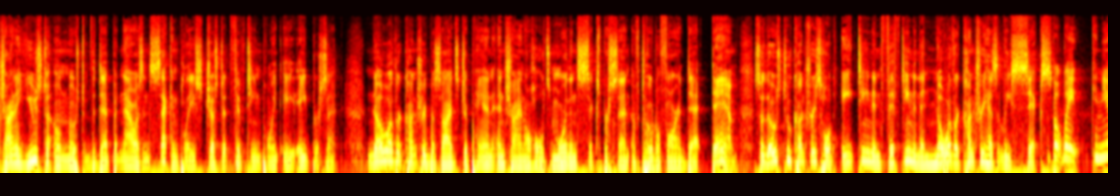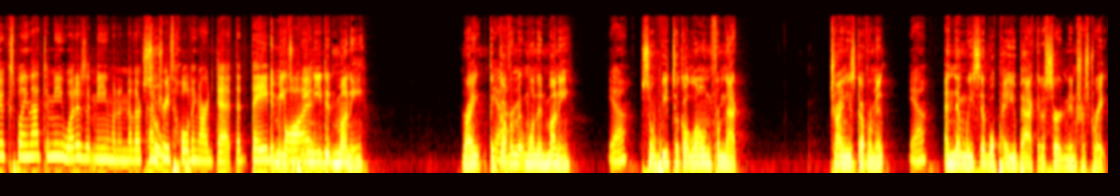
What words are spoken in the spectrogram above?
China used to own most of the debt, but now is in second place, just at 15.88%. No other country besides Japan and China holds more than 6% of total foreign debt. Damn. So those two countries hold 18 and 15, and then no other country has at least six. But wait, can you explain that to me? What does it mean when another So- country's holding our debt that they It means bought? we needed money, right? The Yeah. government wanted money. yeah, So we took a loan from that Chinese government yeah. and then we said we'll pay you back at a certain interest rate.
